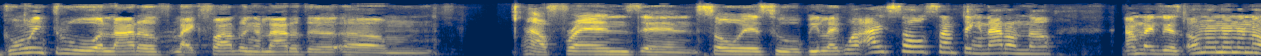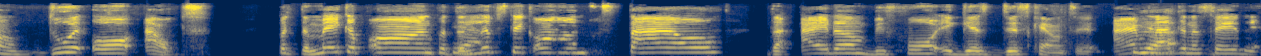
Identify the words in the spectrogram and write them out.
going through a lot of like following a lot of the um our friends and sewers who will be like, well, I sold something and I don't know. I'm like this. Oh no no no no! Do it all out. Put the makeup on. Put the yeah. lipstick on. Style the item before it gets discounted. I'm yeah. not going to say that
